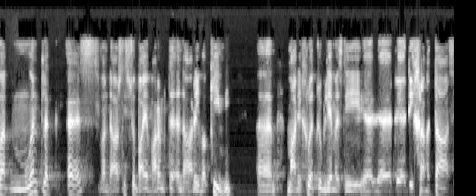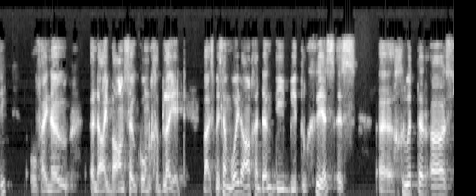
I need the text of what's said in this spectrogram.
wat moontlik is want daar's nie so baie warmte in daardie vakuum nie. Ehm uh, maar die groot probleem is die uh, die die gravitasie of hy nou in daai baan sou kon gebly het. Maar as mens nou mooi daaraan gedink die Betelgeuse is uh groter as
